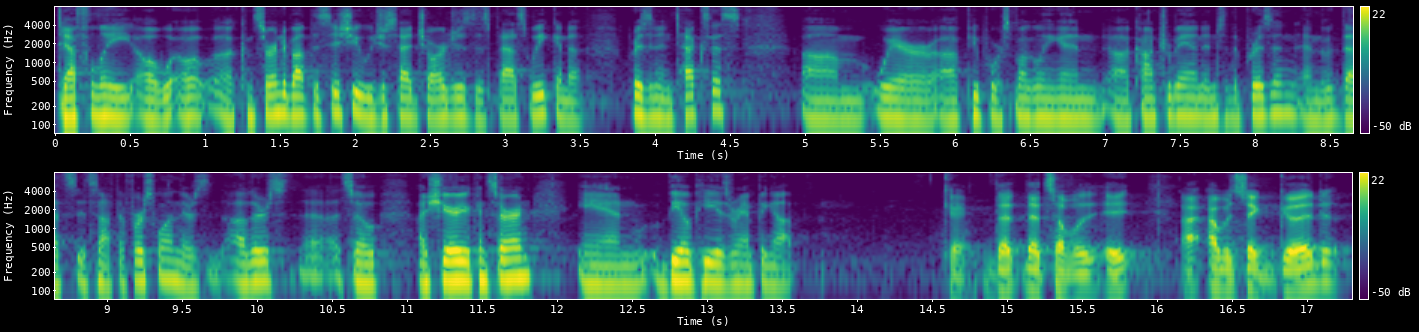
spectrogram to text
definitely uh, uh, concerned about this issue. We just had charges this past week in a prison in Texas um, where uh, people were smuggling in uh, contraband into the prison, and that's it's not the first one. There's others. Uh, so I share your concern, and BOP is ramping up. Okay, that, that's helpful. It, I, I would say good,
